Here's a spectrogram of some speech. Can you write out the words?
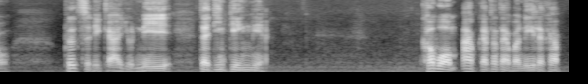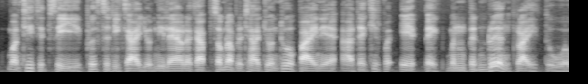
19 พฤศจิกายนนี้ แต่จริงๆเนี่ยเขาวอร์มอัพกันตั้งแต่วันนี้แล้วครับวันที่ 14 พฤศจิกายนนี้แล้วนะครับสำหรับประชาชนทั่วไปเนี่ยอาจจะคิดว่าเอเปกมันเป็นเรื่องไกลตัว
